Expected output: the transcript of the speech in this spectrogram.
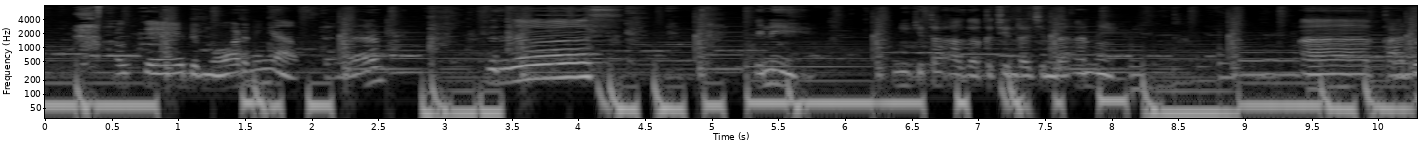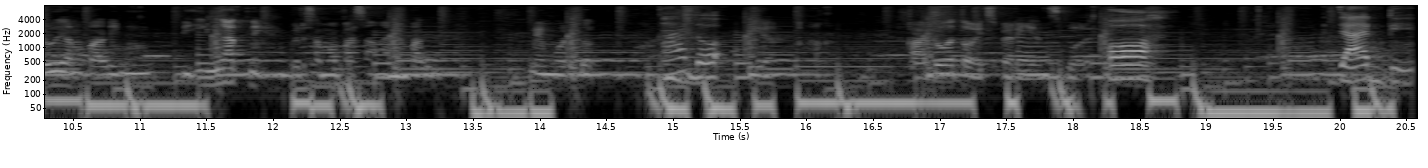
Oke, The Morning After. Terus ini ini kita agak kecinta-cintaan nih. Eh, kado yang paling diingat nih bersama pasangan yang paling memorable. Kado. Iya. Kado atau experience boleh. Oh. Jadi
